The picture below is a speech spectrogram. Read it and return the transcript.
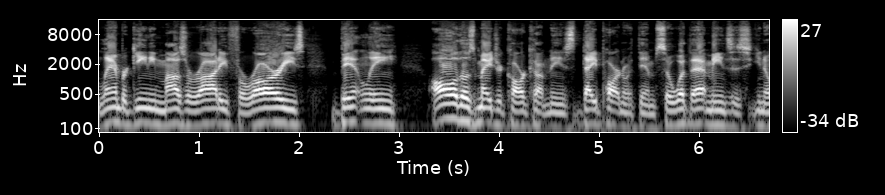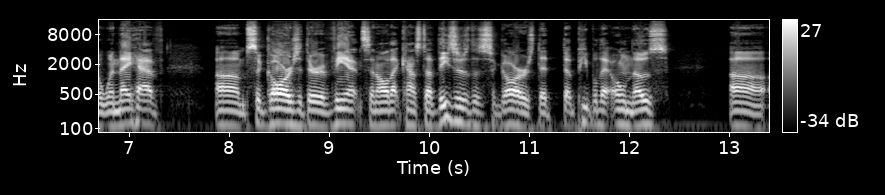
Lamborghini, Maserati, Ferraris, Bentley. All those major car companies, they partner with them. So what that means is, you know, when they have um, cigars at their events and all that kind of stuff. These are the cigars that the people that own those uh,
